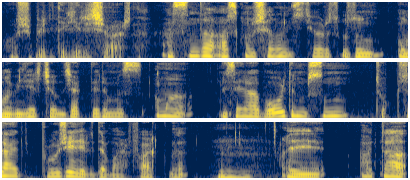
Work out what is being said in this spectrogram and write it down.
hoş bir de girişi vardı. Aslında az konuşalım istiyoruz. Uzun olabilir çalacaklarımız ama mesela Boredoms'un çok güzel projeleri de var farklı. Hmm. Ee, hatta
